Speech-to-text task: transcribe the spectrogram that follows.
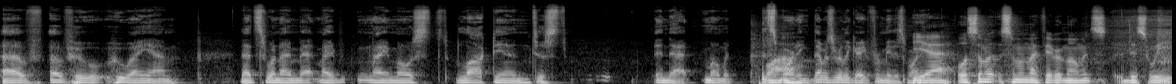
of of who who I am. That's when I met my my most locked in, just in that moment this Wow. morning. That was really great for me this morning. Yeah. Well, some of some of my favorite moments this week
